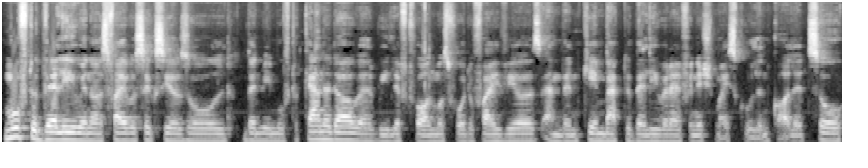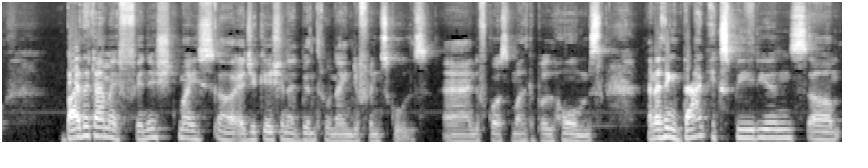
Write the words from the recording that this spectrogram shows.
Moved to Delhi when I was five or six years old. Then we moved to Canada, where we lived for almost four to five years, and then came back to Delhi, where I finished my school and college. So by the time I finished my uh, education, I'd been through nine different schools and, of course, multiple homes. And I think that experience um,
